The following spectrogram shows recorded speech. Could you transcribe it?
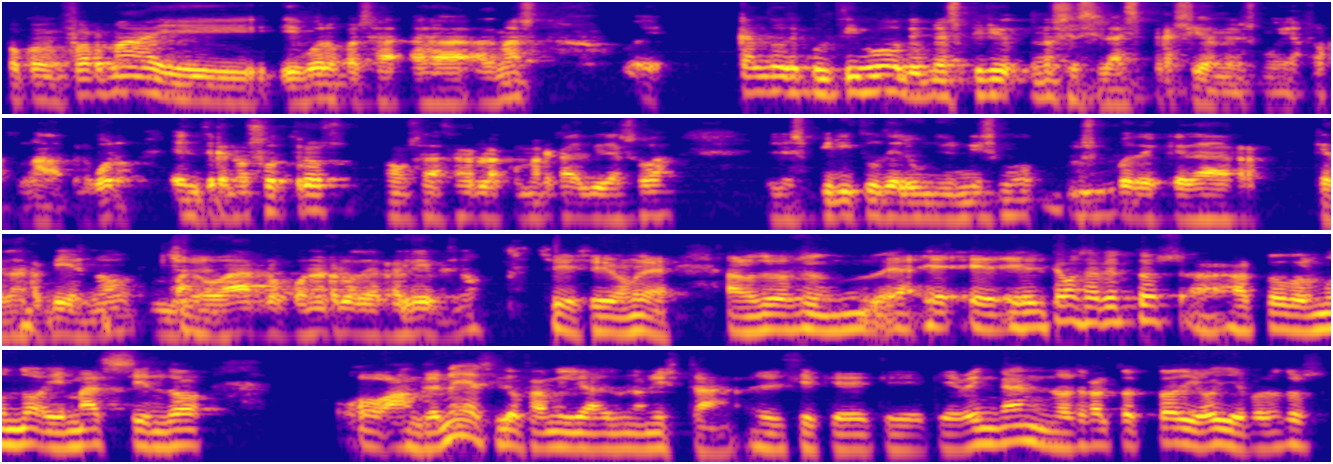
Poco en forma y, bueno, pues además, eh, caldo de cultivo de un espíritu, no sé si la expresión es muy afortunada, pero bueno, entre nosotros, vamos a hacer la comarca del Vidasoa, el espíritu del unionismo nos puede quedar quedar bien, ¿no? Valorarlo, ponerlo de relieve, ¿no? Sí, sí, hombre. A nosotros eh, eh, estamos abiertos a, a, todo el mundo y más siendo o aunque no haya sido familia de un unionista, es decir, que, que, vengan, nos hagan todo y oye, pues nosotros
